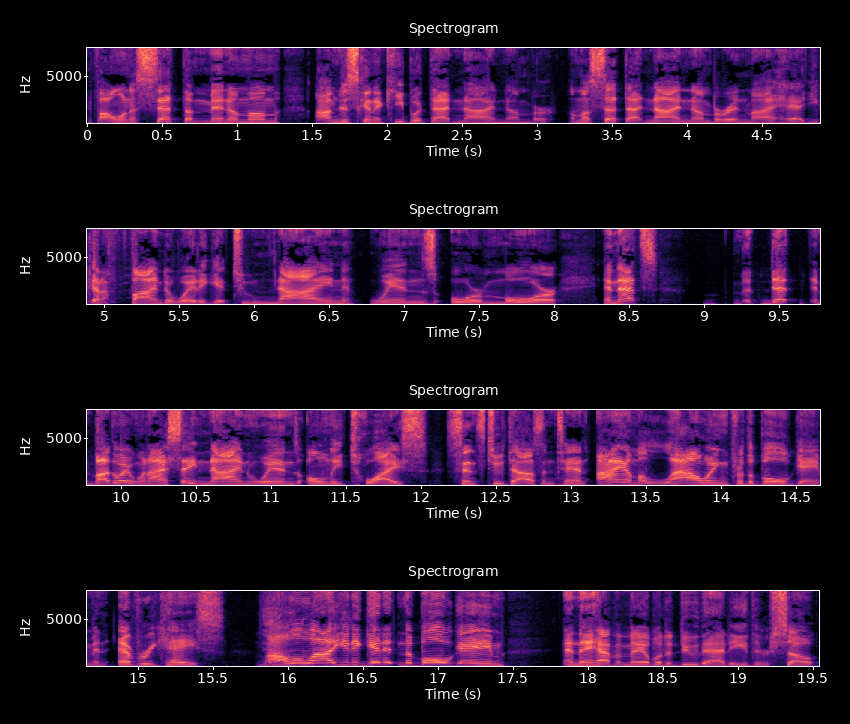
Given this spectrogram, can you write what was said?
If I want to set the minimum, I'm just going to keep with that nine number. I'm going to set that nine number in my head. You got to find a way to get to nine wins or more, and that's that. And by the way, when I say nine wins only twice since 2010, I am allowing for the bowl game in every case. I'll allow you to get it in the bowl game and they haven't been able to do that either. So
